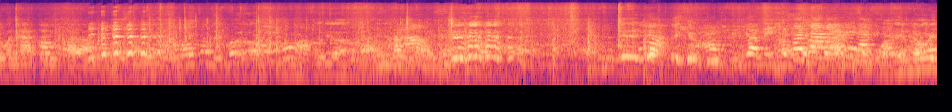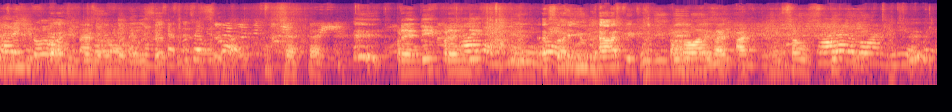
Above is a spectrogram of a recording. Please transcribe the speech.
were not 35 hours. They put on 40. Prendi, prendi. That's why you laugh because you did. No, I, I, I'm so stupid.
